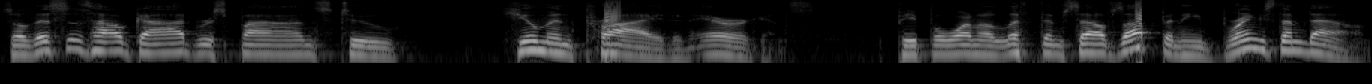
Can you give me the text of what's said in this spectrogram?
So this is how God responds to human pride and arrogance. People want to lift themselves up, and he brings them down.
